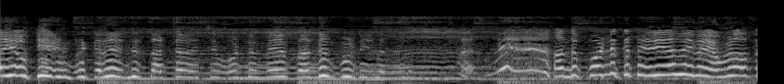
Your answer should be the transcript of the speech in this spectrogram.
அயோக்கியங்களுக்கெல்லாம் இந்த சட்டம் வச்சு ஒண்ணுமே பண்ண முடியல மேடம் அந்த பொண்ணுக்கு தெரியாது இவன் எவ்வளவு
